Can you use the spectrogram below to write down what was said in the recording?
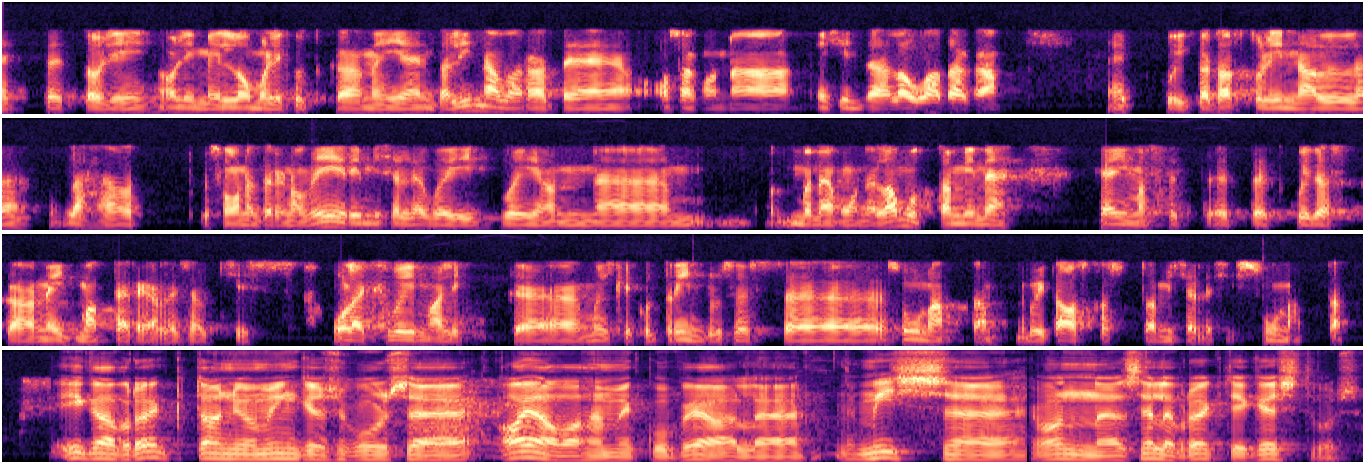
et, et oli, oli meil loomulikult ka meie enda linnavarade osakonna esindaja laua taga, et kui ka Tartu linnal lähevad kas hoonede renoveerimisele või, või on äh, mõne hoone lammutamine käimas, et, et, et kuidas ka neid materjale sealt siis oleks võimalik äh, mõistlikult ringlusesse äh, suunata või taaskasutamisele siis suunata. iga projekt on ju mingisuguse ajavahemiku peale, mis äh, on selle projekti kestvus?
